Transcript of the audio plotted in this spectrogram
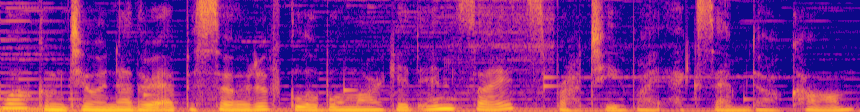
Welcome to another episode of Global Market Insights brought to you by XM.com,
